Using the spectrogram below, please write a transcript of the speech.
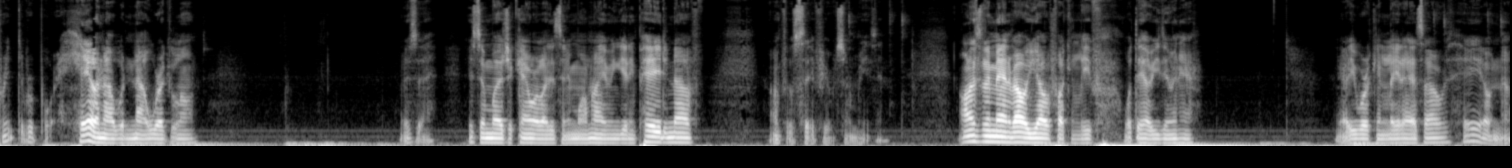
Print the report. Hell no, I would not work alone. What is that? It's too much I can't work like this anymore. I'm not even getting paid enough. I don't feel safe here for some reason. Honestly, man, if I were you, I would fucking leave. What the hell are you doing here? Are you working late ass hours? Hell no.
